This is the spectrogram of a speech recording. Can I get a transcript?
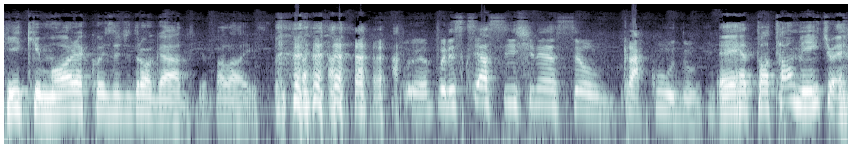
Rick Mora é coisa de drogado, eu falar isso. por, por, isso que você assiste, né, seu cracudo. É, totalmente, ué.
